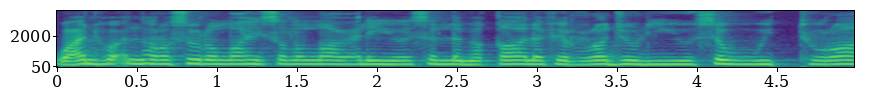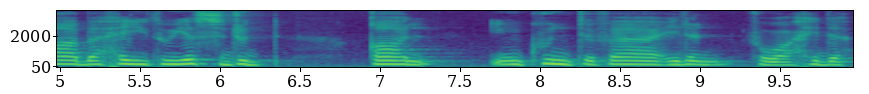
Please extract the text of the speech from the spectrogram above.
وعنه أن رسول الله صلى الله عليه وسلم قال في الرجل يسوي التراب حيث يسجد قال إن كنت فاعلا فواحدة.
